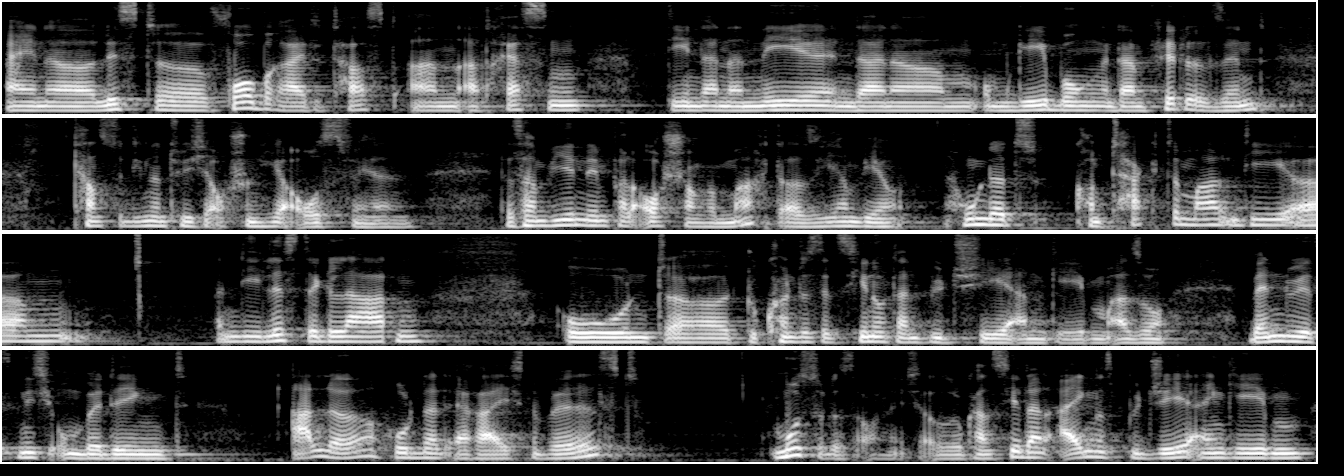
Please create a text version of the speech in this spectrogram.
eine Liste vorbereitet hast an Adressen, die in deiner Nähe, in deiner Umgebung, in deinem Viertel sind, kannst du die natürlich auch schon hier auswählen. Das haben wir in dem Fall auch schon gemacht. Also hier haben wir 100 Kontakte mal in die, ähm, in die Liste geladen und äh, du könntest jetzt hier noch dein Budget angeben. Also wenn du jetzt nicht unbedingt alle 100 erreichen willst, musst du das auch nicht. Also du kannst hier dein eigenes Budget eingeben.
